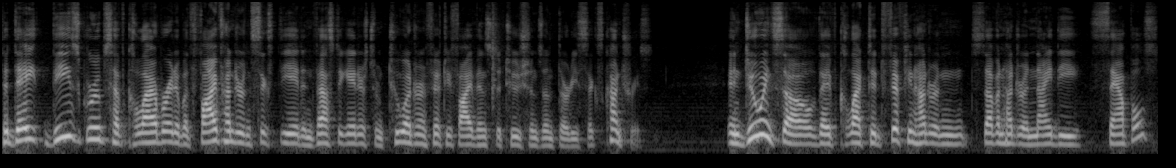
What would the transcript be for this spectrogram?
To date, these groups have collaborated with 568 investigators from 255 institutions in 36 countries. In doing so, they've collected 1,790 samples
